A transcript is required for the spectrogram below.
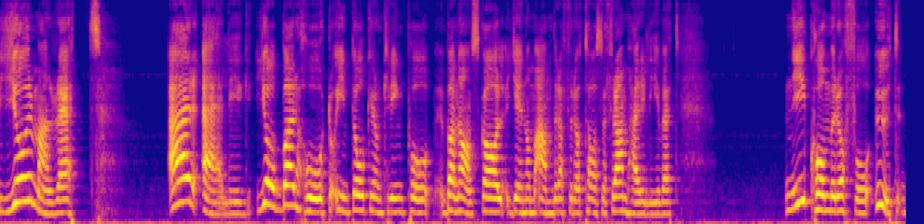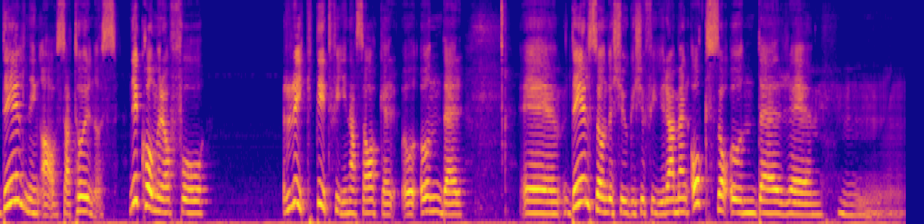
Gör man rätt är ärlig, jobbar hårt och inte åker omkring på bananskal genom andra för att ta sig fram här i livet. Ni kommer att få utdelning av Saturnus. Ni kommer att få riktigt fina saker under eh, dels under 2024 men också under eh, hmm,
